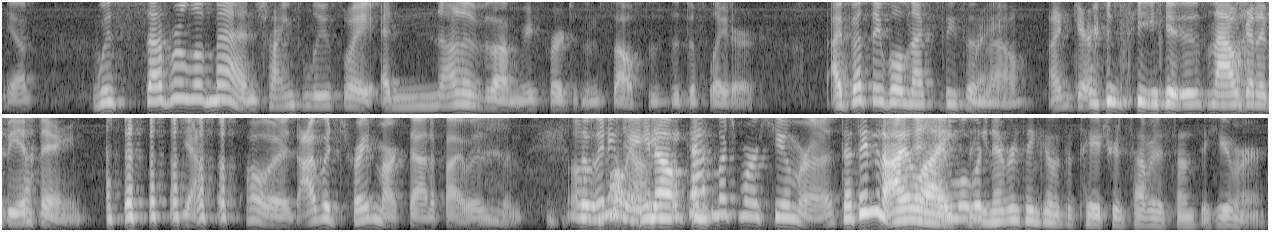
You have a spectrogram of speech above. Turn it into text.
Yep. with several of men trying to lose weight, and none of them refer to themselves as the deflator. I bet they will next season, Right. though. I guarantee it is now going to be a thing. Yeah. Oh, I would trademark that if I was. In. Oh, So anyway, you know, it, got much more humorous. The thing that I like that you never think of the Patriots having a sense of humor.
